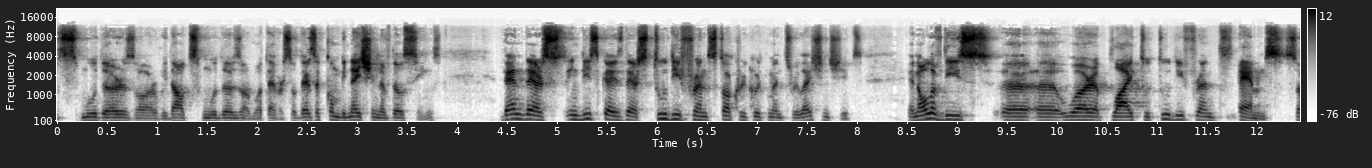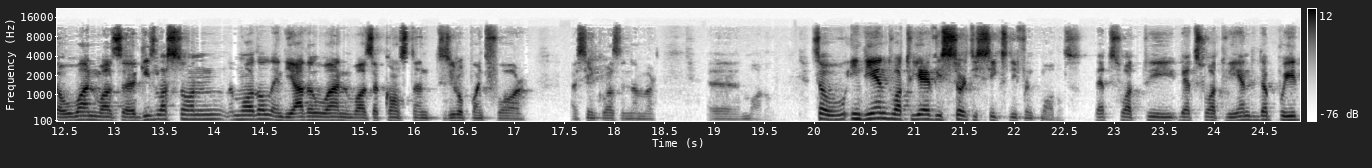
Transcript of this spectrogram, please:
smoothers or without smoothers or whatever. So there's a combination of those things. Then there's, in this case, there's two different stock recruitment relationships. And all of these uh, uh, were applied to two different M's. So one was a Gislason model and the other one was a constant 0.4, I think was the number uh, model. So in the end, what we have is 36 different models. That's what we, that's what we ended up with.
